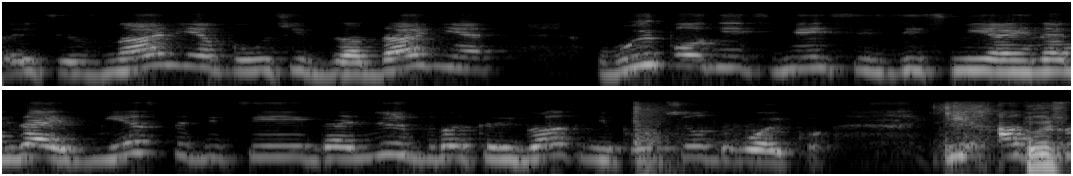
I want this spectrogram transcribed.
эти знания, получить задания, выполнить вместе с детьми, а иногда и вместо детей, да, лишь бы только ребенок не получил двойку. И То есть,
